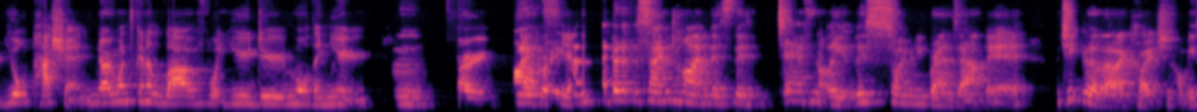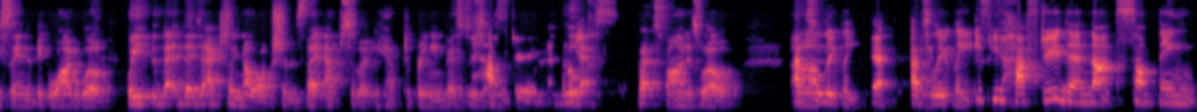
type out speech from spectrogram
your passion. No one's going to love what you do more than you. Mm. So I agree. Yeah. And, but at the same time, there's there's definitely there's so many brands out there, particularly that I coach, and obviously in the big wider world, where you, there's actually no options. They absolutely have to bring investors. Have to. And look, yes. that's fine as well. Um, absolutely. Um, yeah, absolutely. If you have to, then that's something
